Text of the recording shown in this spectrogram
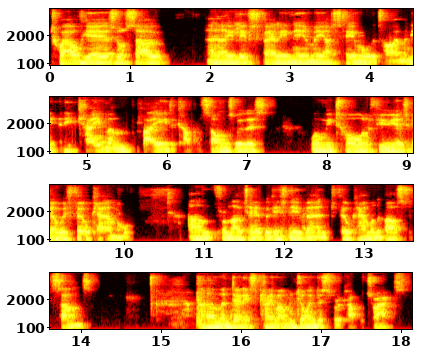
twelve years or so. Uh, he lives fairly near me. I see him all the time, and he, and he came and played a couple of songs with us when we toured a few years ago with Phil Campbell um, from Motorhead with his new band, Phil Campbell and the Bastard Sons. Um, and Dennis came up and joined us for a couple of tracks.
